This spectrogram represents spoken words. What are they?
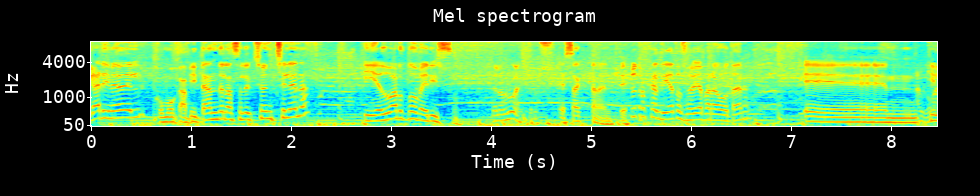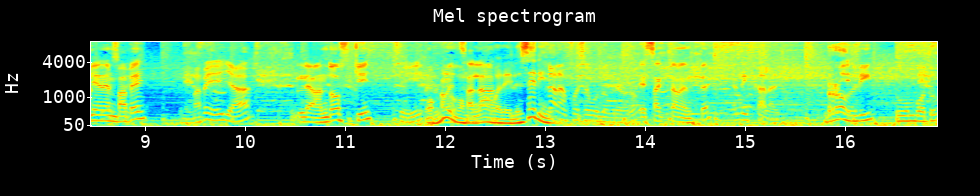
Gary Medel como capitán de la selección chilena y Eduardo Berizzo. De los nuestros. Exactamente. ¿Qué otros candidatos había para votar? Eh, Kylian Mbappé, Mbappé ya. Lewandowski, Sí. Mohamed Salah. fue segundo, creo, ¿no? Exactamente. Erling Haaland. Rodri tuvo un voto.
